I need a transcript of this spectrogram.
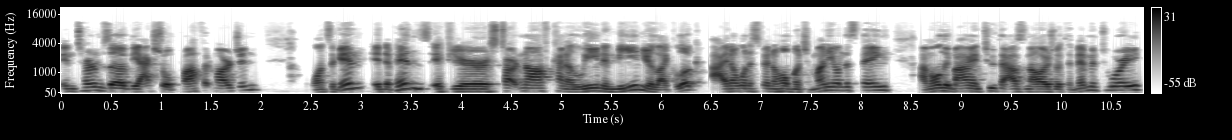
in terms of the actual profit margin, once again, it depends. If you're starting off kind of lean and mean, you're like, look, I don't want to spend a whole bunch of money on this thing. I'm only buying $2,000 worth of inventory.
